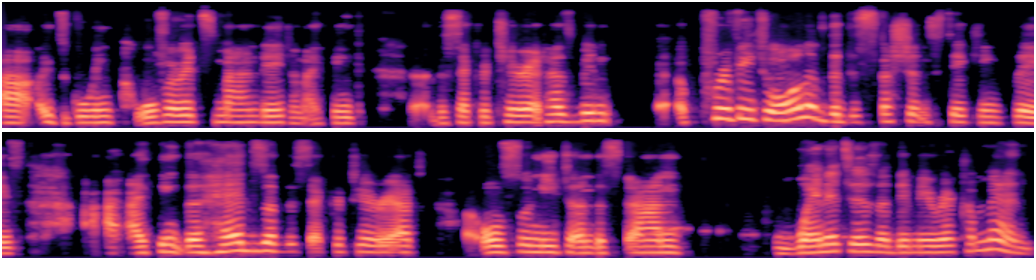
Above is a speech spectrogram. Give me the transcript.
uh, it's going over its mandate, and I think uh, the Secretariat has been uh, privy to all of the discussions taking place. I, I think the heads of the Secretariat also need to understand when it is that they may recommend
